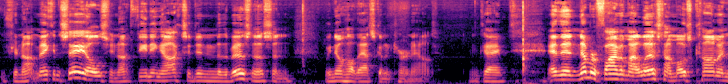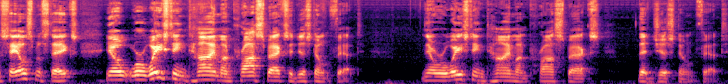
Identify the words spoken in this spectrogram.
If you're not making sales, you're not feeding oxygen into the business, and we know how that's going to turn out. Okay. And then number five on my list on most common sales mistakes, you know, we're wasting time on prospects that just don't fit. You know, we're wasting time on prospects that just don't fit.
